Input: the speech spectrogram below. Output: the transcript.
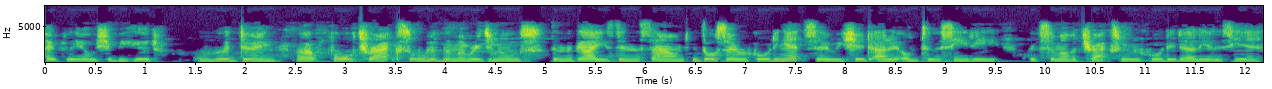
hopefully all should be good. We're doing about four tracks, all of them originals. Then the guy who's doing the sound is also recording it, so we should add it onto a CD with some other tracks we recorded earlier this year.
